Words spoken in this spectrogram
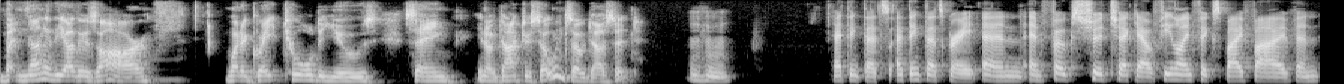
but none of the others are. What a great tool to use, saying, you know, Doctor So and So does it. Mm-hmm. I think that's I think that's great, and and folks should check out Feline Fix by Five and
